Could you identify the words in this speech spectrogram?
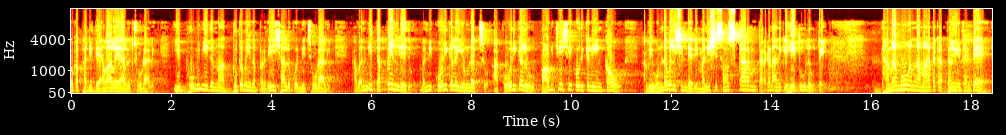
ఒక పది దేవాలయాలు చూడాలి. ఈ భూమి మీద ఉన్న అద్భుతమైన ప్రదేశాలు కొన్ని చూడాలి. అవన్నీ తప్పేం లేదు. అవన్నీ కోరికలు ఉండొచ్చు. ఆ కోరికలు పాడు చేసే కోరికలు ఇంకావు అవి ఉండవలసిందే. అది మనిషి సంస్కారం పెరగడానికి హేతువులవుతాయి. ధనము అన్న మాటకు అర్థం ఏమిటంటే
